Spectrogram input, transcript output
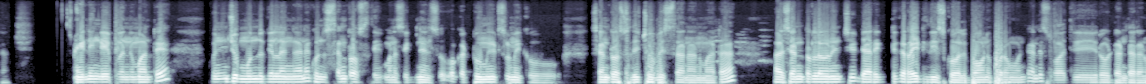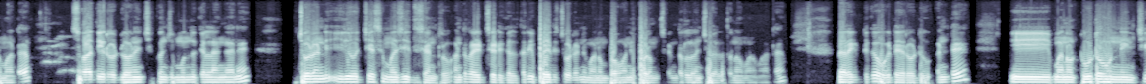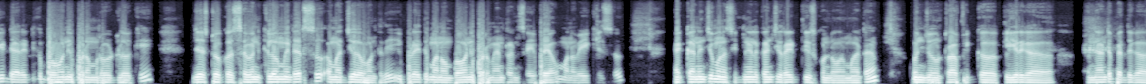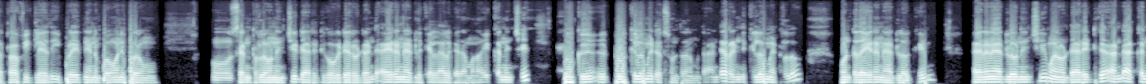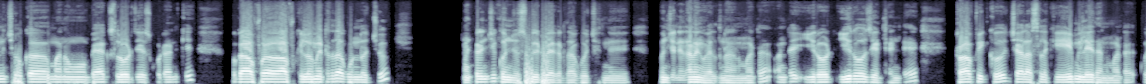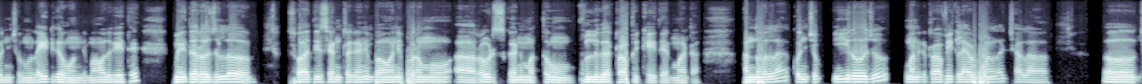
ఎండింగ్ అయిపోయింది అంటే కొంచెం ముందుకు వెళ్ళంగానే కొంచెం సెంటర్ వస్తుంది మన సిగ్నల్స్. ఒక టూ మినిట్స్ మీకు సెంటర్ వస్తుంది చూపిస్తాను అనమాట ఆ సెంటర్లో నుంచి డైరెక్ట్గా రైట్కి తీసుకోవాలి. భవనపురం అంటే అంటే స్వాతి రోడ్ అంటారు అనమాట స్వాతి రోడ్లో నుంచి కొంచెం ముందుకు వెళ్ళంగానే చూడండి ఇది వచ్చేసి మసీద్ సెంటర్. అంటే రైట్ సైడ్కి వెళ్తారు. ఇప్పుడైతే చూడండి మనం భవానీపురం సెంటర్లోంచి వెళ్తున్నాం అనమాట డైరెక్ట్గా ఒకటే రోడ్డు. అంటే ఈ మనం టూ టౌన్ నుంచి డైరెక్ట్గా భవానీపురం రోడ్లోకి జస్ట్ ఒక సెవెన్ కిలోమీటర్స్ ఆ మధ్యలో ఉంటుంది. ఇప్పుడైతే మనం భవానీపురం ఎంట్రన్స్ అయిపోయాము మన వెహికల్స్. ఎక్కడి నుంచి మన సిగ్నల్ కంచి రైట్ తీసుకుంటాం అనమాట కొంచెం ట్రాఫిక్ క్లియర్గా ఉంది? అంటే పెద్దగా ట్రాఫిక్ లేదు. ఇప్పుడైతే నేను భవానీపురం సెంటర్లో నుంచి డైరెక్ట్గా ఒకటే రోడ్ అంటే ఐరన్ యార్డ్కి వెళ్ళాలి కదా మనం. ఇక్కడ నుంచి? టూ టూ కిలోమీటర్స్ ఉంటుంది అనమాట అంటే రెండు కిలోమీటర్లు ఉంటుంది ఐరన్ యార్డ్లోకి ఐరన్ యార్డ్లో నుంచి మనం డైరెక్ట్గా అంటే అక్కడి నుంచి ఒక మనం బ్యాగ్స్ లోడ్ చేసుకోవడానికి ఒక హాఫ్ హాఫ్ కిలోమీటర్ దాకా ఉండొచ్చు. అక్కడి నుంచి కొంచెం స్పీడ్ బ్రేకర్ దాకా వచ్చింది. కొంచెం నిదానంగా వెళ్తున్నాను అనమాట అంటే ఈ రోడ్ ఈ రోజు ఏంటంటే ట్రాఫిక్ చాలా అసలుకి ఏమీ లేదనమాట కొంచెం లైట్గా ఉంది. మామూలుగా అయితే మిగతా రోజుల్లో స్వాతి సెంటర్ కానీ భవానీపురం ఆ రోడ్స్ కానీ మొత్తం ఫుల్గా ట్రాఫిక్ అయితే అనమాట అందువల్ల కొంచెం ఈ రోజు మనకి ట్రాఫిక్ లేవడం వల్ల చాలా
